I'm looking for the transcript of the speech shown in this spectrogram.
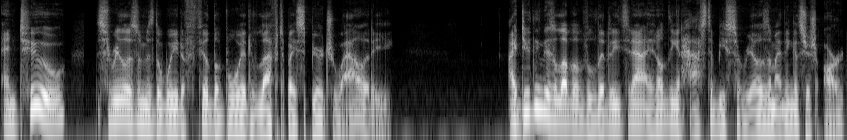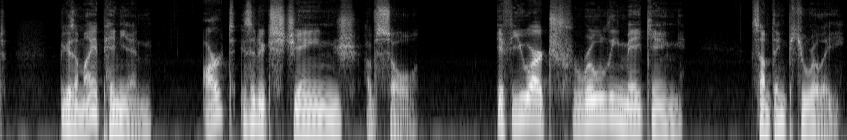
And two, surrealism is the way to fill the void left by spirituality. I do think there's a level of validity to that. I don't think it has to be surrealism. I think it's just art. Because, in my opinion, art is an exchange of soul. If you are truly making something purely,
